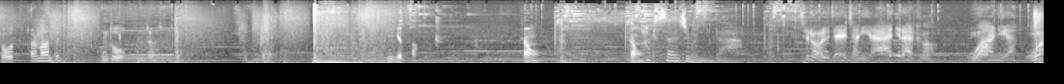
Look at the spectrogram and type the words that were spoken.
저거 딸만한데? 공도 없는데 아직 이겼다. 형. 형. 학살 중입니다. 트롤 대장이 아니라고 왕이야 왕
